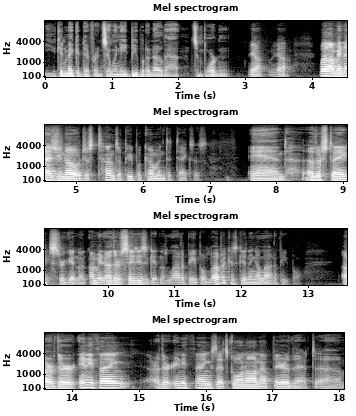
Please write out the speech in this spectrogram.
you can make a difference, and we need people to know that it's important. Yeah, yeah. Well, I mean, as you know, just tons of people coming to Texas, and other states are getting. I mean, other cities are getting a lot of people. Lubbock is getting a lot of people are there anything? Are there any things that's going on out there that um,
